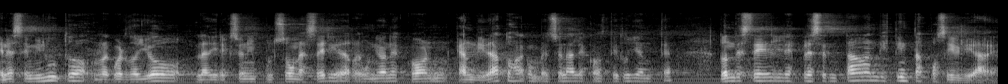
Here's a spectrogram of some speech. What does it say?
En ese minuto, recuerdo yo, la dirección impulsó una serie de reuniones con candidatos a convencionales constituyentes donde se les presentaban distintas posibilidades.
